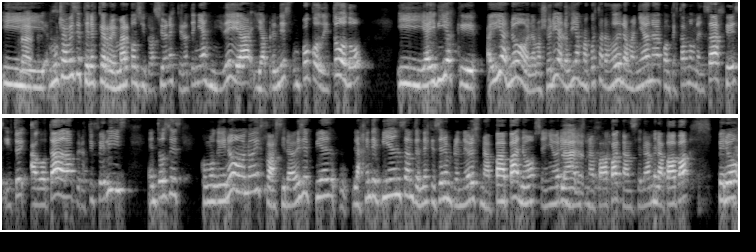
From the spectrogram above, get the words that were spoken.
y muchas veces tenés que remar con situaciones que no tenías ni idea y aprendés un poco de todo, y hay días que, hay días no, la mayoría de los días me acuesto a las 2 de la mañana contestando mensajes y estoy agotada, pero estoy feliz. Entonces, como que no, no es fácil. A veces la gente piensa, entendés que ser emprendedor es una papa, no, señores, no es una papa, cancelame la papa. Pero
